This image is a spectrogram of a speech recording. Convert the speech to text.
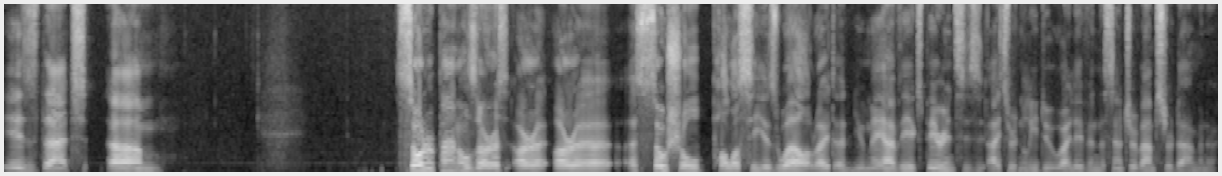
is that um, Solar panels are, a, are, are a, a, social policy as well, right? And you may have the experiences, I certainly do. I live in the center of Amsterdam in a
